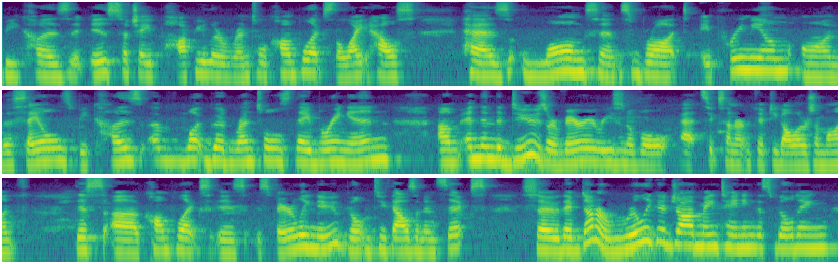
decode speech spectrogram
because it is such a popular rental complex. The Lighthouse has long since brought a premium on the sales because of what good rentals they bring in. Um, and then the dues are very reasonable at $650 a month. This uh, complex is, is fairly new, built in 2006. So they've done a really good job maintaining this building.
